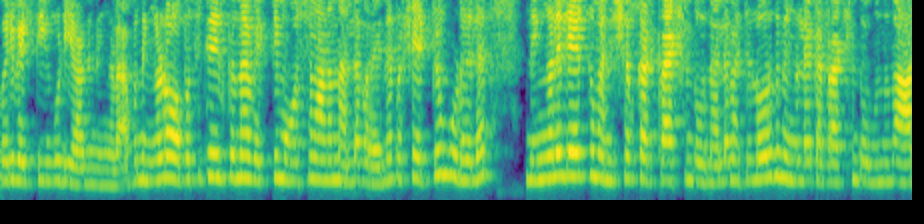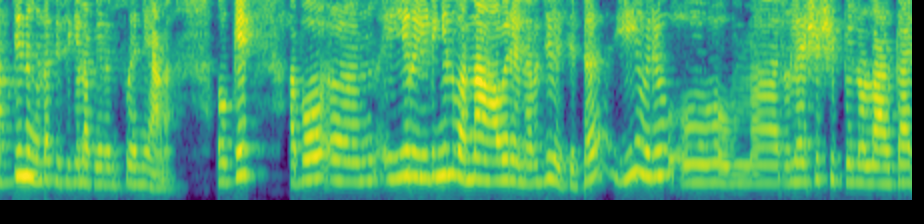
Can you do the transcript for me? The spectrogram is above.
ഒരു വ്യക്തിയും കൂടിയാണ് നിങ്ങൾ. അപ്പം നിങ്ങളുടെ ഓപ്പോസിറ്റ് നിൽക്കുന്ന വ്യക്തി മോശമാണെന്നല്ല പറയുന്നത്. പക്ഷേ ഏറ്റവും കൂടുതൽ നിങ്ങളിലേക്ക് മനുഷ്യർക്ക് അട്രാക്ഷൻ തോന്നുന്നത് അല്ല മറ്റുള്ളവർക്ക് നിങ്ങളിലേക്ക് അട്രാക്ഷൻ തോന്നുന്നത് ആദ്യം നിങ്ങളുടെ ഫിസിക്കൽ അപ്പിയറൻസ് തന്നെയാണ്. ഓക്കെ അപ്പോൾ ഈ റീഡിങ്ങിൽ വന്ന ആ ഒരു എനർജി വെച്ചിട്ട് ഈ ഒരു റിലേഷൻഷിപ്പിലുള്ള ആൾക്കാർ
